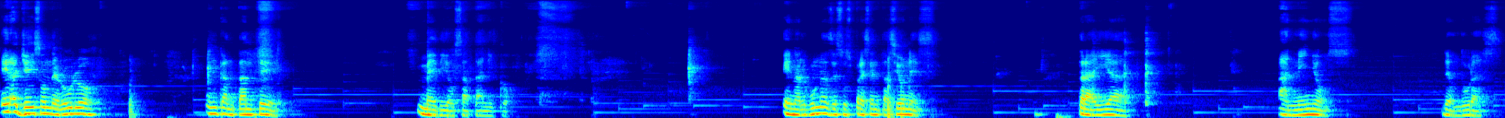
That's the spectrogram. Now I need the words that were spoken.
Era Jason Derulo un cantante medio satánico. En algunas de sus presentaciones traía a niños de Honduras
